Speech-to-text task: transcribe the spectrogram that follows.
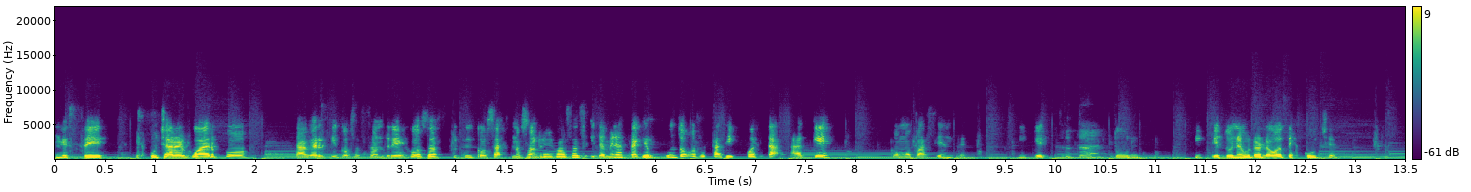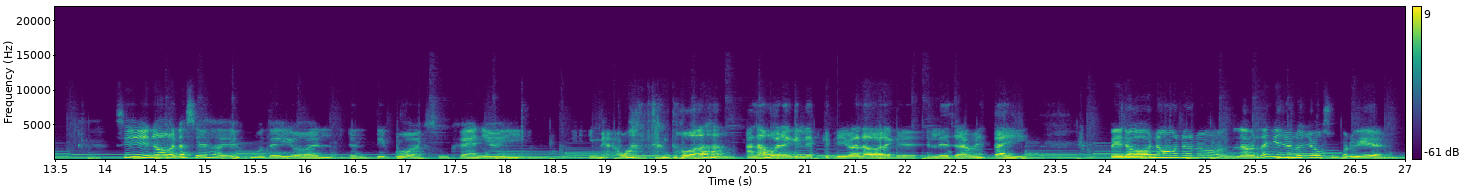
este, escuchar el cuerpo, saber qué cosas son riesgosas y qué cosas no son riesgosas y también hasta qué punto vos estás dispuesta a qué como paciente y que Total. y que tu neurólogo te escuche. Sí, no, gracias a Dios, como te digo, el, el tipo es un genio y, y me aguanta toda. A la hora que le escriba, a la hora que le llame, está ahí. Pero no, no, no, la verdad que yo lo llevo súper bien.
